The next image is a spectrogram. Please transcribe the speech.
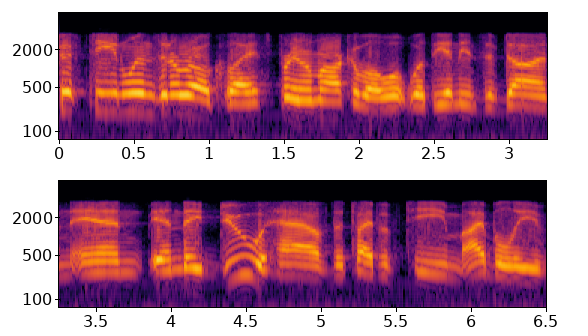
15 wins in a row, Clay. It's pretty remarkable what, what the Indians have done, and and they do have the type of team, I believe,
